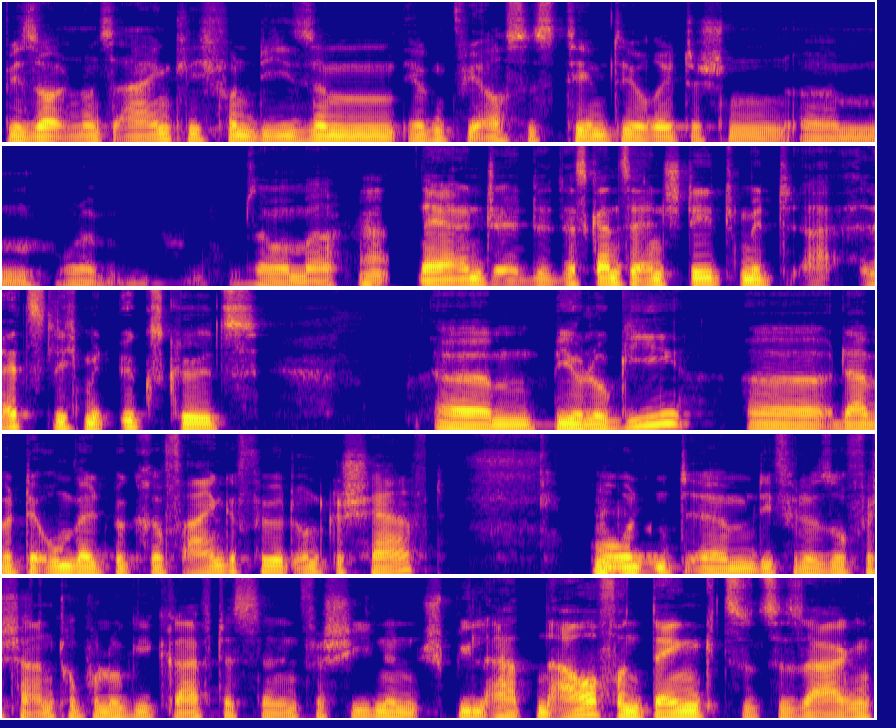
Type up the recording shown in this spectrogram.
wir sollten uns eigentlich von diesem irgendwie auch systemtheoretischen ähm, oder sagen wir mal. Ja. Naja, das Ganze entsteht mit äh, letztlich mit Uexküls ähm, Biologie. Äh, da wird der Umweltbegriff eingeführt und geschärft. Mhm. Und ähm, die philosophische Anthropologie greift es dann in verschiedenen Spielarten auf und denkt sozusagen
